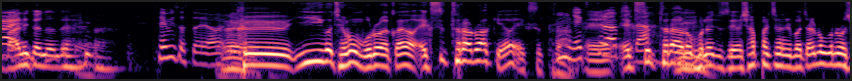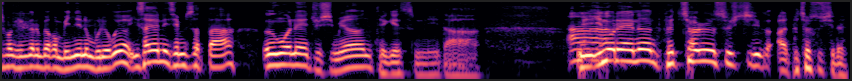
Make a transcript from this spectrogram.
하이. 많이 졌는데. 재밌었어요. 네. 그 이거 제목 뭐로 할까요? 엑스트라로 할게요. 엑스트라. 음, 엑스트라 합시다. 엑스트라로 보내주세요. 샵 8001번 짧은 글은 50원 긴 글은 100원 미니는 무료고요. 이 사연이 재밌었다 응원해 주시면 되겠습니다. 아. 이, 이 노래는 배철수 씨가 아 배철수 씨래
